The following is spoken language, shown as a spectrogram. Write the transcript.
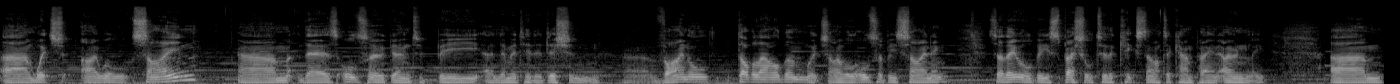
um, which I will sign. Um, there's also going to be a limited edition uh, vinyl double album, which I will also be signing. So they will be special to the Kickstarter campaign only. Um,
